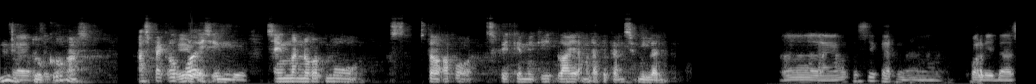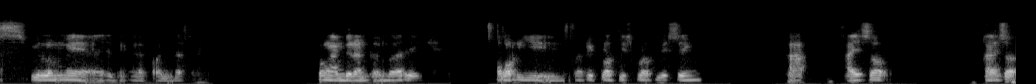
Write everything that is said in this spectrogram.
hmm, dukur mas aspek apa Iya, sih iya. yang menurutmu setelah apa Squid Game ini layak mendapatkan sembilan Ah, apa sih karena kualitas filmnya ya, jadi kualitas pengambilan gambar ya. story, story plot twist plot twist sing kak kayak so kayak so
